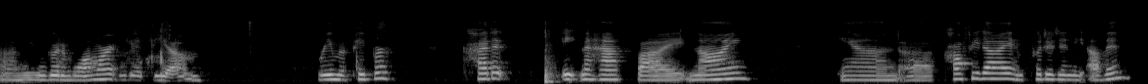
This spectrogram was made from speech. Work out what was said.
um, you can go to Walmart and get the um, ream of paper. Cut it eight and a half by nine, and uh, coffee dye and put it in the oven.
